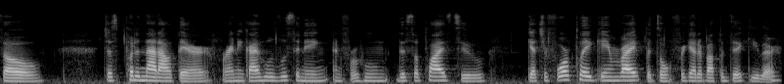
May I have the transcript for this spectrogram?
So, just putting that out there for any guy who's listening and for whom this applies to. Get your foreplay game right, but don't forget about the dick either.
